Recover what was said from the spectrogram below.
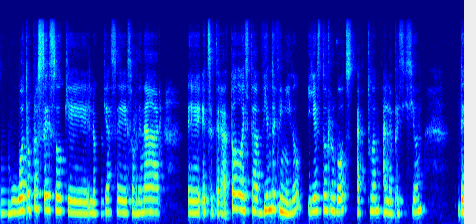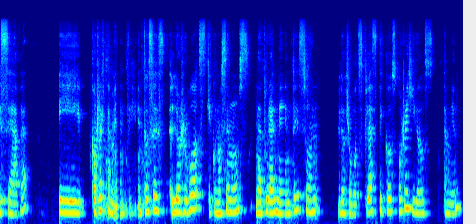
u otro proceso que lo que hace es ordenar, eh, etcétera. Todo está bien definido y estos robots actúan a la precisión deseada y correctamente. Entonces, los robots que conocemos naturalmente son los robots clásicos o rígidos también,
